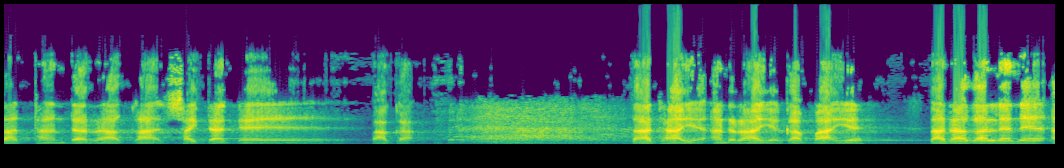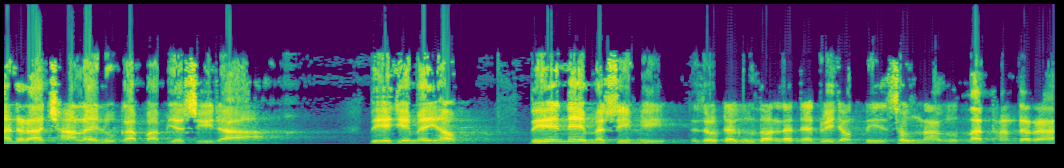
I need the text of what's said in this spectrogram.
တထန္တရာကစိုက်တတ်တယ် ဘာကသာထရဲ့အန္တရာရဲ့ကပ္ပရဲ့သာထကလည်းနဲ့အန္တရာချလိုက်လို့ကပ္ပပျက်စီတာသေခြင်းမရောက်သေနေမရှိမီတစုတ်တကုသောလက်သက်တွေကြောင့်သေဆုံးတာကိုသတ်ထန္တရာ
